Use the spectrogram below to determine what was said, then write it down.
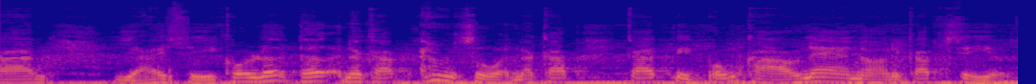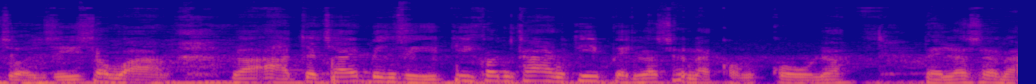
การอย่าให้สีเขาเลอะเทอะนะครับ ส่วนนะครับการปิดผมขาวแน่นอนนะครับสีส่วนสีสว่าง เราอาจจะใช้เป็นสีที่ค่อนข้างที่เป็นลักษณะของโกลนะเป็นลักษณะ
